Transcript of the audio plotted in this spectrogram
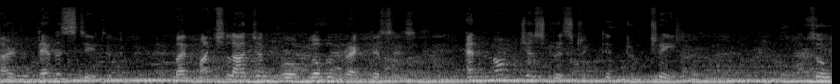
are devastated by much larger global practices and not just restricted to trade. So,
